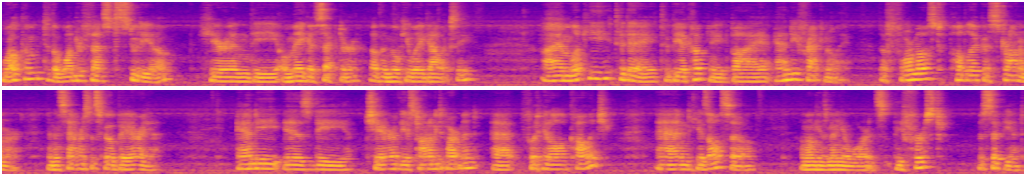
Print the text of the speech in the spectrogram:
Welcome to the Wonderfest studio here in the Omega sector of the Milky Way galaxy. I am lucky today to be accompanied by Andy Fraknoi, the foremost public astronomer in the San Francisco Bay Area. Andy is the chair of the astronomy department at Foothill College, and he is also, among his many awards, the first recipient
